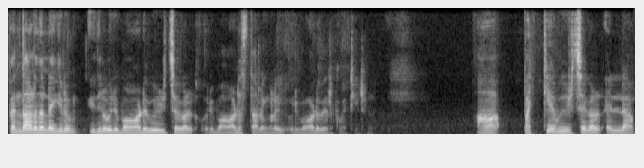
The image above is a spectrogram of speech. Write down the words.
ഇപ്പം എന്താണെന്നുണ്ടെങ്കിലും ഇതിൽ ഒരുപാട് വീഴ്ചകൾ ഒരുപാട് സ്ഥലങ്ങളിൽ ഒരുപാട് പേർക്ക് പറ്റിയിട്ടുണ്ട്. ആ പറ്റിയ വീഴ്ചകൾ എല്ലാം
